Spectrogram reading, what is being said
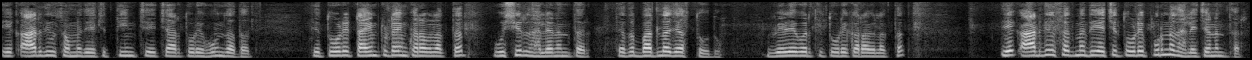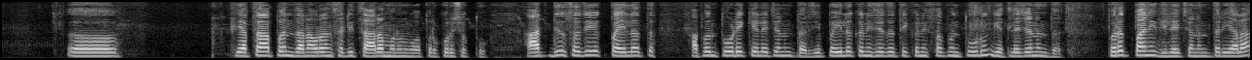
एक आठ दिवसामध्ये याचे तीन ते चार तोडे होऊन जातात. ते तोडे टाईम टू टाईम करावे लागतात. उशीर झाल्यानंतर त्याचा बदला जास्त होतो. वेळेवरती तोडे करावे लागतात. एक आठ दिवसांमध्ये याचे तोडे पूर्ण झाल्याच्यानंतर याचा आपण जनावरांसाठी चारा म्हणून वापर करू शकतो. आठ दिवसाचे एक पहिला तर आपण तोडे केल्याच्यानंतर जे पहिलं कणीस येतं ते कणीस आपण तोडून घेतल्याच्यानंतर परत पाणी दिल्याच्यानंतर याला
